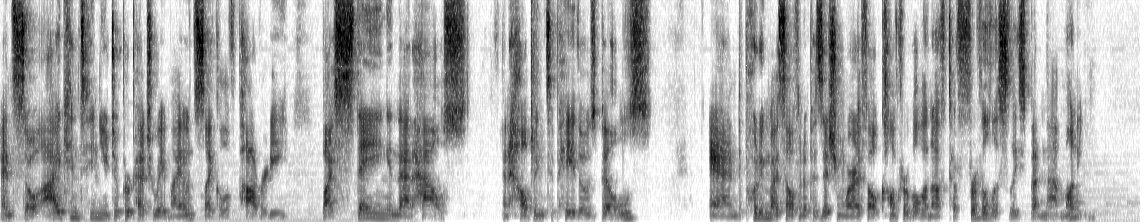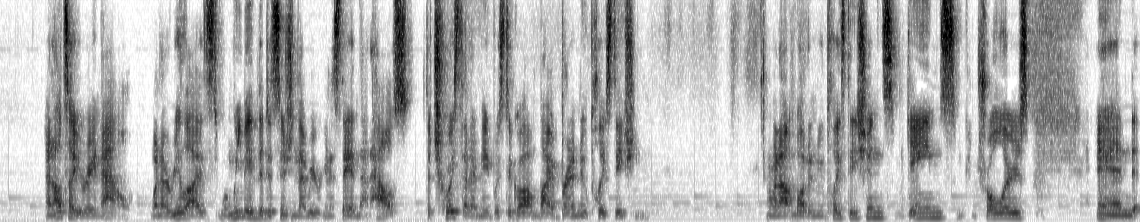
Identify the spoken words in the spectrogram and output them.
And so I continued to perpetuate my own cycle of poverty by staying in that house and helping to pay those bills and putting myself in a position where I felt comfortable enough to frivolously spend that money. And I'll tell you right now, when I realized, when we made the decision that we were going to stay in that house, the choice that I made was to go out and buy a brand new PlayStation. I went out and bought a new PlayStation, some games, some controllers, and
